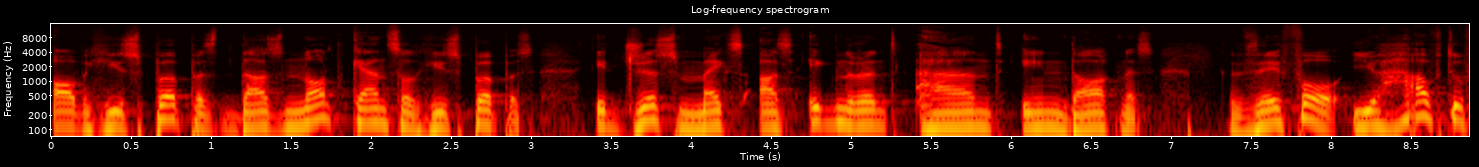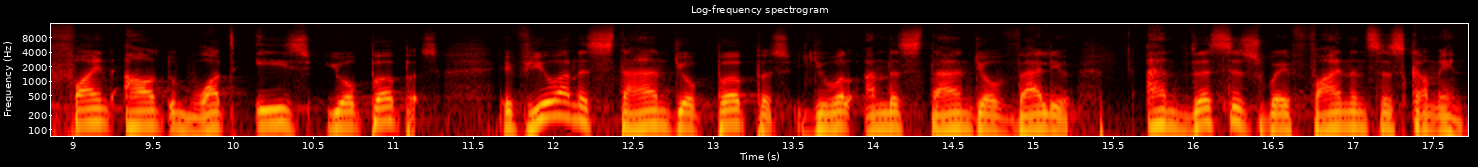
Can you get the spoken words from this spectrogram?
of His purpose does not cancel His purpose, it just makes us ignorant and in darkness. Therefore, you have to find out what is your purpose. If you understand your purpose, you will understand your value. And this is where finances come in.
